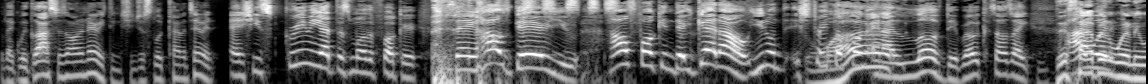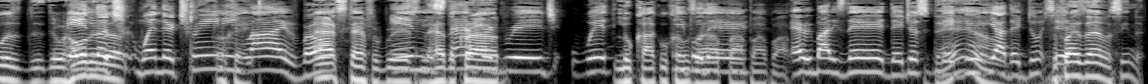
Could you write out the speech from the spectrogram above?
Like with glasses on and everything. She just looked kind of timid, and she's screaming at this motherfucker, saying, "How dare you? How fucking dare you? Get out! You don't straight the fuck." And I loved it, bro, because I was like, This I happened would- when it was they were in holding the the when they're training Okay. live, bro at Stamford Bridge in and had the crowd. Bridge with Lukaku comes out. there. Pop, pop, pop. everybody's there. They're just they do yeah they're doing. Surprised I haven't seen it.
